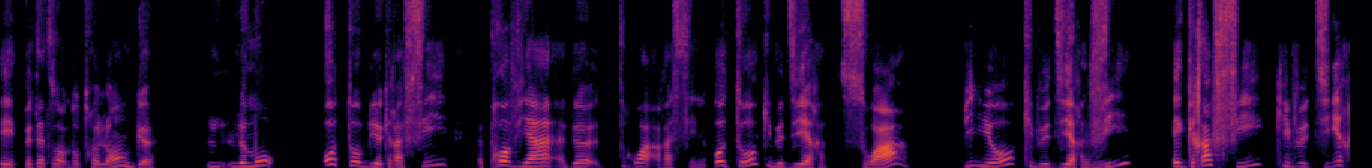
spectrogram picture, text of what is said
et peut-être dans d'autres langues, le mot autobiographie provient de trois racines. Auto qui veut dire soi, bio qui veut dire vie et graphie qui veut dire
